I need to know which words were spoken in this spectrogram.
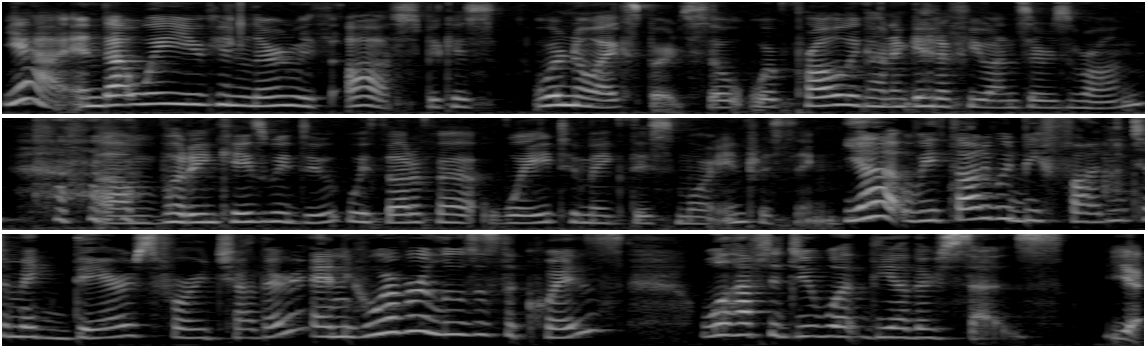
Yeah, and that way you can learn with us because we're no experts, so we're probably gonna get a few answers wrong. Um, but in case we do, we thought of a way to make this more interesting. Yeah, we thought it would be fun to make dares for each other, and whoever loses the quiz will have to do what the other says. Yeah,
